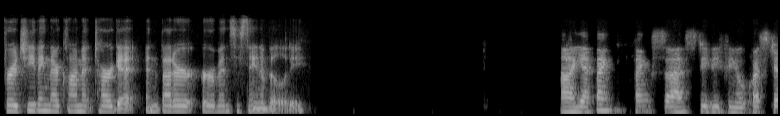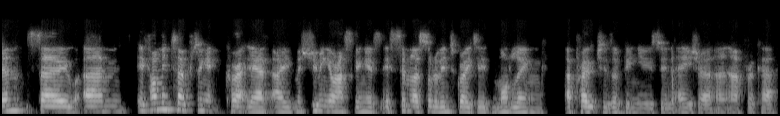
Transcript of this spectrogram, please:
for achieving their climate target and better urban sustainability? Uh, yeah, thank, thanks, uh, Stevie, for your question. So um, if I'm interpreting it correctly, I, am assuming you're asking if, if, similar sort of integrated modeling approaches have been used in Asia and Africa.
